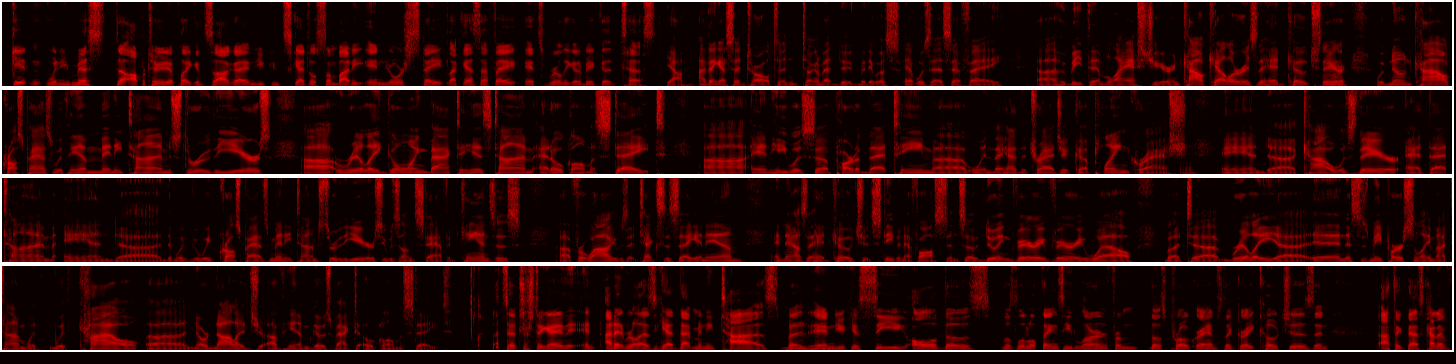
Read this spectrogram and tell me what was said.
getting when you miss the opportunity to play Gonzaga and you can schedule somebody in your state like SFA, it's really going to be a good test. Yeah, I think I said Tarleton talking about Duke, but it was it was SFA. Uh, who beat them last year. And Kyle Keller is the head coach there. Mm-hmm. We've known Kyle, cross paths with him many times through the years, uh, really going back to his time at Oklahoma State. Uh, and he was uh, part of that team uh, when they had the tragic uh, plane crash. Mm. And uh, Kyle was there at that time, and uh, then we've, we've crossed paths many times through the years. He was on staff at Kansas for a while. He was at Texas A&M, and now is the head coach at Stephen F. Austin. So doing very, very well. But really, and this is me personally, my time with with Kyle or knowledge of him goes back to Oklahoma State. That's interesting, and, and, I didn't realize he had that many ties. But mm-hmm. and you can see all of those those little things he learned from those programs, the great coaches, and I think that's kind of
